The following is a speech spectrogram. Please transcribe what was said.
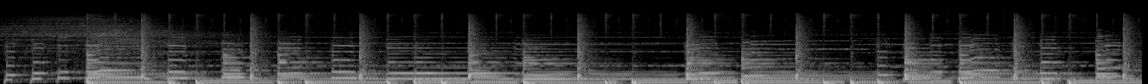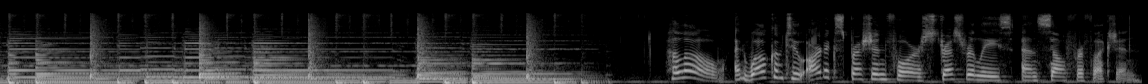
Hello, and welcome to Art Expression for Stress Release and Self-Reflection.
